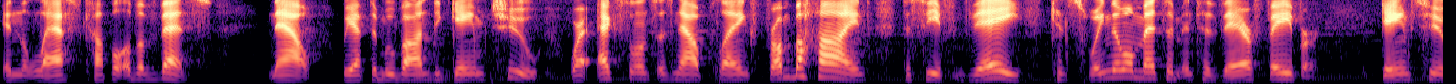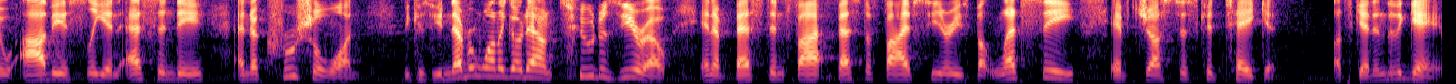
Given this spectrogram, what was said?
in the last couple of events. Now, we have to move on to game two, where Excellence is now playing from behind to see if they can swing the momentum into their favor. Game two, obviously an S&D and a crucial one because you never want to go down two to zero in a best in five, best of five series. But let's see if Justus could take it. Let's get into the game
